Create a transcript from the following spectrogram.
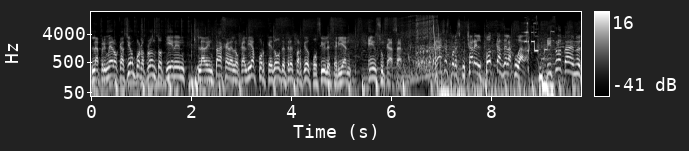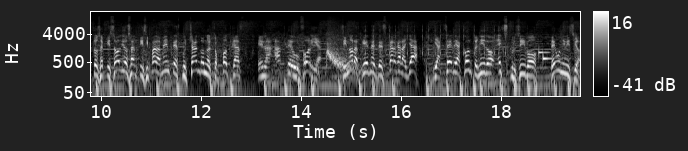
la primera ocasión. Por lo pronto tienen la ventaja de la localidad porque dos de tres partidos posibles serían en su casa. Gracias por escuchar el podcast de la jugada. Disfruta de nuestros episodios anticipadamente escuchando nuestro podcast en la app de Euforia. Si no la tienes, descárgala ya y accede a contenido exclusivo de Univision.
